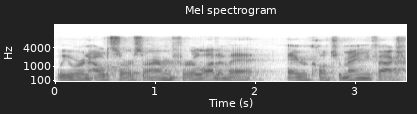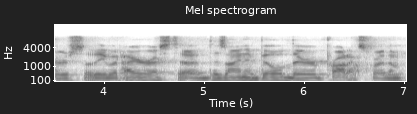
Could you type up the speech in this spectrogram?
we were an outsource arm for a lot of a- agriculture manufacturers. So they would hire us to design and build their products for them.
